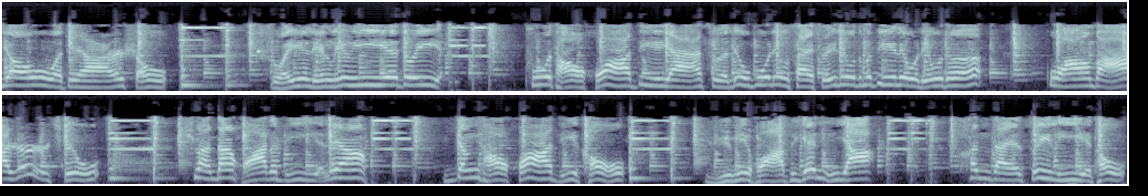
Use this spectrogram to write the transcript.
有点收。水灵灵一堆，葡萄花的颜色溜不流？塞水流这么滴溜溜的？光把人儿求。玄丹花的鼻梁，樱桃花的口，玉米花的银牙。含在嘴里头，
